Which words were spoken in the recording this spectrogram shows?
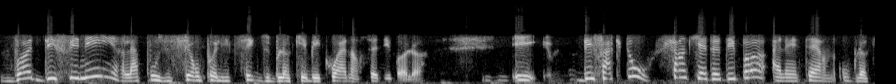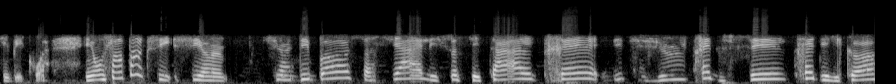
va définir la position politique du Bloc québécois dans ce débat-là. Mm-hmm. Et de facto, sans qu'il y ait de débat à l'interne au Bloc québécois. Et on s'entend que c'est, c'est un c'est un débat social et sociétal très litigieux, très difficile, très délicat.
